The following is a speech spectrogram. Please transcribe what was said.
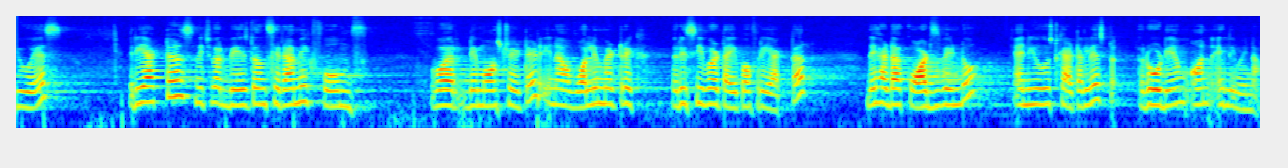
US, reactors which were based on ceramic foams were demonstrated in a volumetric receiver type of reactor. They had a quartz window and used catalyst rhodium on alumina.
